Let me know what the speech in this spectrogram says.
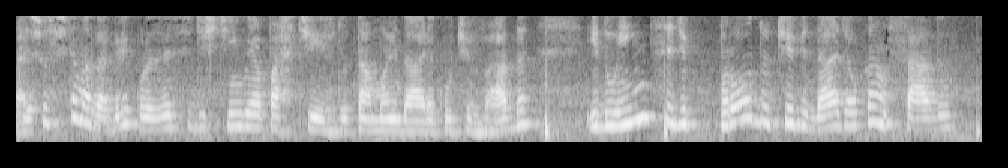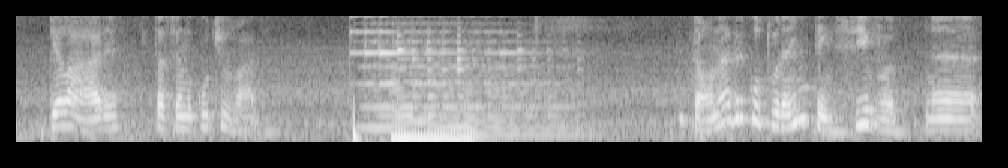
Mas os sistemas agrícolas eles se distinguem a partir do tamanho da área cultivada e do índice de produtividade alcançado pela área que está sendo cultivada. Então, na agricultura intensiva, né,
